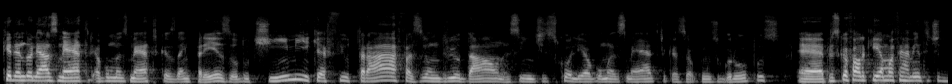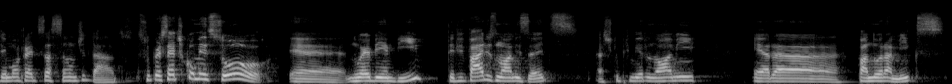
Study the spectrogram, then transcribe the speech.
querendo olhar as métricas, algumas métricas da empresa ou do time e quer filtrar, fazer um drill down, assim, de escolher algumas métricas, alguns grupos. É, por isso que eu falo que é uma ferramenta de democratização de dados. Superset começou é, no Airbnb, teve vários nomes antes. Acho que o primeiro nome era Panoramix,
